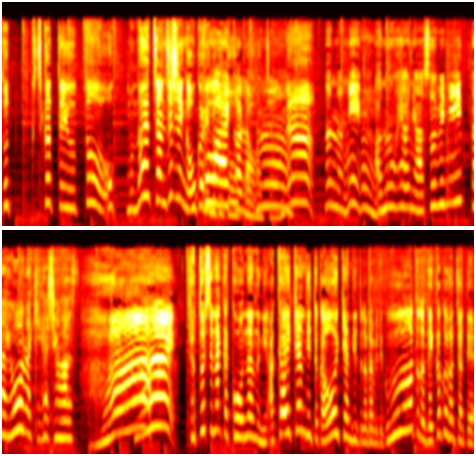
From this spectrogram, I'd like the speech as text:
どっちかっていうとおもうなえちゃん自身がオカリンのことを怖怖いから。がっちゃうね。なのに、うん。あのお部屋に遊びに行ったような気がします。はあはい。ひょっとしてなんかこうなのに赤いキャンディーとか青いキャンディーとか食べてぐーとかでっかくなっちゃって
